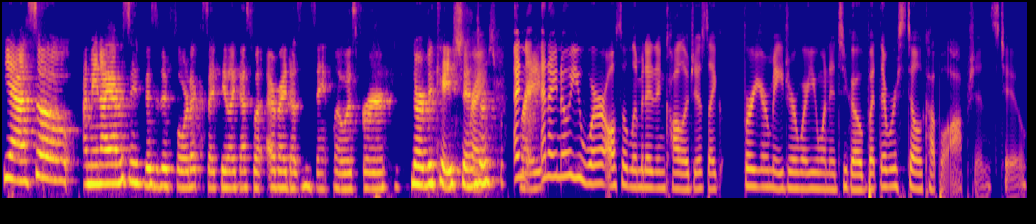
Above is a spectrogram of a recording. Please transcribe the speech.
Yeah so i mean i obviously visited florida because i feel like that's what everybody does in st louis for their vacations right. and, and i know you were also limited in colleges like for your major where you wanted to go, but there were still a couple options too.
